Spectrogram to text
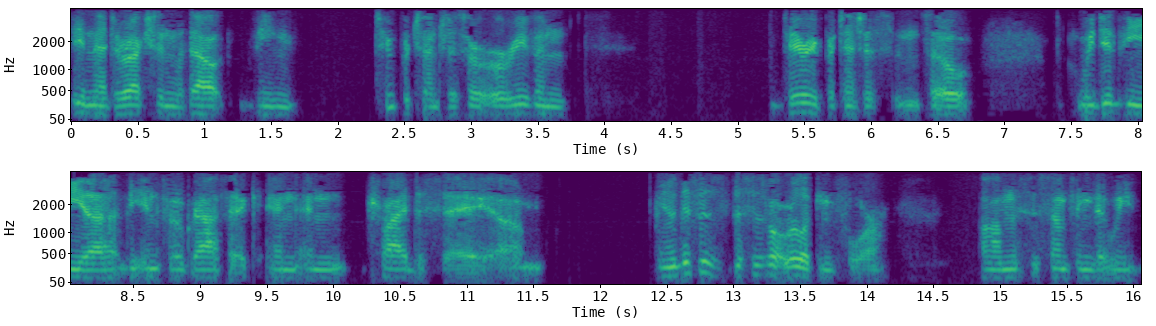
in that direction without being too pretentious or, or even very pretentious. And so we did the uh, the infographic and and tried to say, um, you know, this is this is what we're looking for. Um, this is something that we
